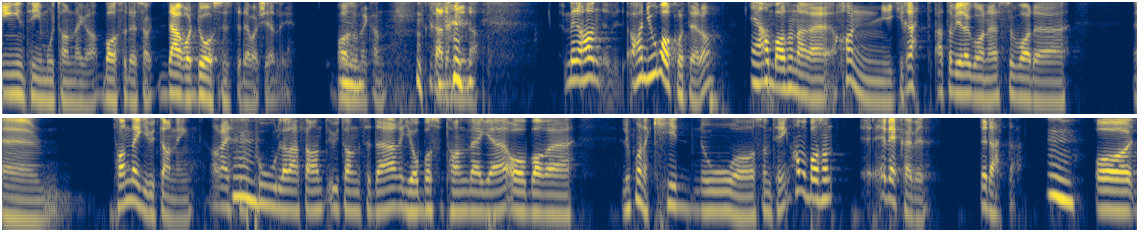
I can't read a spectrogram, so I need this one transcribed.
Ingenting imot tannleger, bare så det er sagt. Der og da syntes jeg det var kjedelig. Bare sånn at jeg kan redde der. Men han, han gjorde akkurat det, da. Ja. Han bare sånn der, han gikk rett etter videregående, så var det eh, tannlegeutdanning. Han reiste til Mm. Polen eller et eller annet, utdannelse der, jobber som tannlege, og bare Lurer på om han er kid nå, og sånne ting. Han var bare sånn Jeg vet hva jeg vil. Det er dette. Mm. Og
